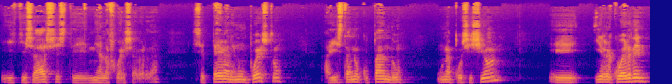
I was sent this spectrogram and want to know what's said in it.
y quizás este, ni a la fuerza, ¿verdad? Se pegan en un puesto, ahí están ocupando una posición eh, y recuerden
